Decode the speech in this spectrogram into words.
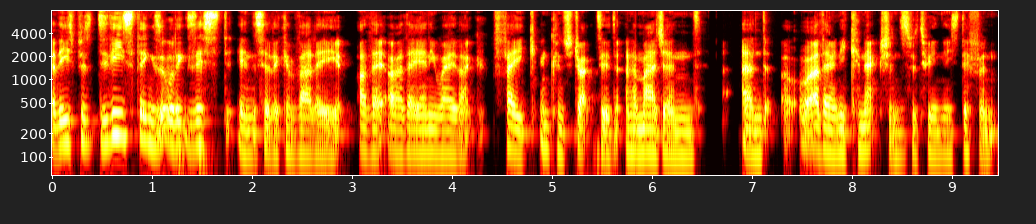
Are these do these things all exist in Silicon Valley? Are they are they anyway like fake and constructed and imagined? And are there any connections between these different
